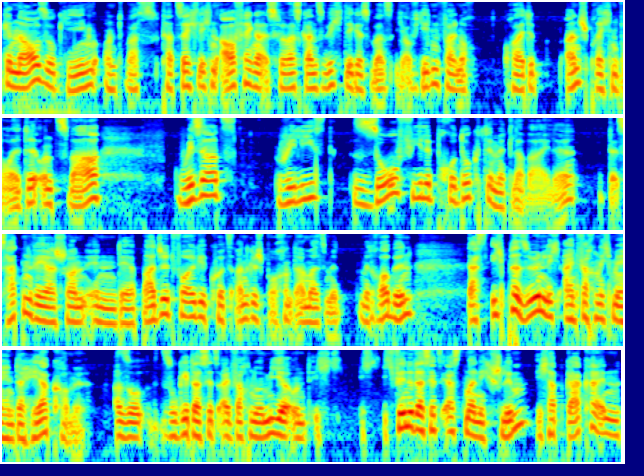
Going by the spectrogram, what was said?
genauso ging und was tatsächlich ein Aufhänger ist für was ganz Wichtiges, was ich auf jeden Fall noch heute ansprechen wollte. Und zwar, Wizards released so viele Produkte mittlerweile, das hatten wir ja schon in der Budget-Folge kurz angesprochen, damals mit, mit Robin, dass ich persönlich einfach nicht mehr hinterherkomme. Also so geht das jetzt einfach nur mir und ich, ich, ich finde das jetzt erstmal nicht schlimm. Ich habe gar kein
